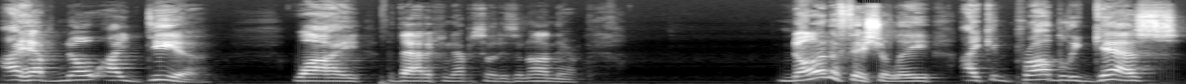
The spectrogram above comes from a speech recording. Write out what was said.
I have no idea why the Vatican episode isn't on there. Non officially, I can probably guess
